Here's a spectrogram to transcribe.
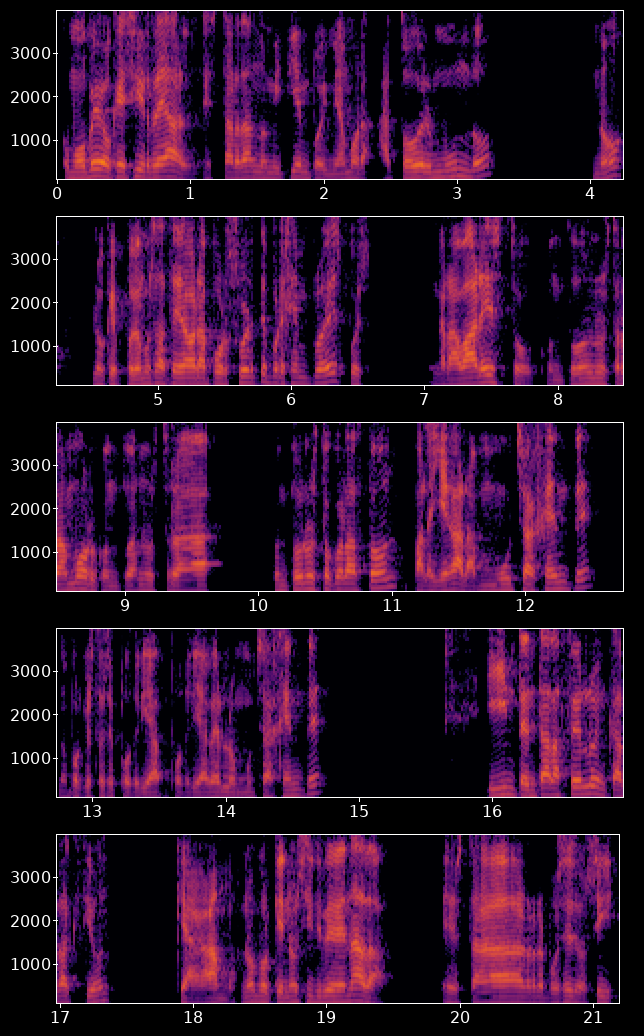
como veo que es irreal estar dando mi tiempo y mi amor a todo el mundo, ¿no? Lo que podemos hacer ahora, por suerte, por ejemplo, es pues grabar esto con todo nuestro amor, con toda nuestra con todo nuestro corazón para llegar a mucha gente, ¿no? porque esto se podría, podría verlo mucha gente, e intentar hacerlo en cada acción que hagamos, ¿no? porque no sirve de nada estar, pues eso, sí,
